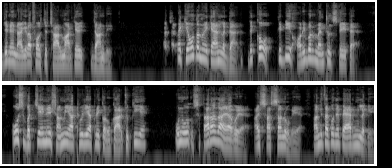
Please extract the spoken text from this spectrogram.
ਜਿਹਨੇ ਨਾਇਗਰਾ ਫਾਲਸ 'ਚ ਛਾਲ ਮਾਰ ਕੇ ਜਾਨ ਦੇ। ਅੱਛਾ, ਮੈਂ ਕਿਉਂ ਤੁਹਾਨੂੰ ਇਹ ਕਹਿਣ ਲੱਗਾ? ਦੇਖੋ ਕਿੰਨੀ ਹੌਰੀਬਲ ਮੈਂਟਲ ਸਟੇਟ ਹੈ ਉਸ ਬੱਚੇ ਨੇ ਸ਼ਾਮੀ 8 ਵਜੇ ਆਪਣੇ ਘਰੋਂ ਕਾਰ ਚੁੱਕੀ ਹੈ ਉਹਨੂੰ 17 ਦਾ ਆਇਆ ਹੋਇਆ ਅੱਜ 7 ਸਾਲ ਹੋ ਗਏ ਆ ਹਾਲੇ ਤੱਕ ਉਹਦੇ ਪੈਰ ਨਹੀਂ ਲੱਗੇ।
